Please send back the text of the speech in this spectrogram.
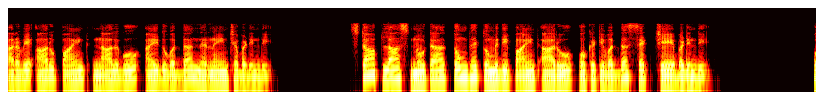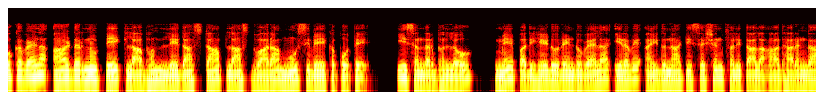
అరవై ఆరు పాయింట్ నాలుగు ఐదు వద్ద నిర్ణయించబడింది. స్టాప్ లాస్ నూట తొంభై తొమ్మిది పాయింట్ ఆరు ఒకటి వద్ద సెట్ చేయబడింది. ఒకవేళ ఆర్డర్ను టేక్ లాభం లేదా స్టాప్ లాస్ ద్వారా మూసివేయకపోతే ఈ సందర్భంలో మే పదిహేడు రెండు వేల ఇరవై ఐదు నాటి సెషన్ ఫలితాల ఆధారంగా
